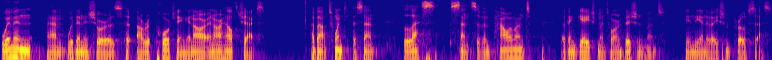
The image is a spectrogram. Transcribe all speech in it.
Women um, within insurers are reporting in our, in our health checks about 20% less sense of empowerment, of engagement, or envisionment in the innovation process.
